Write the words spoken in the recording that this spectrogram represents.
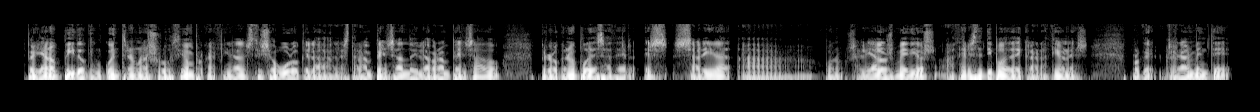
Pero ya no pido que encuentren una solución, porque al final estoy seguro que la, estarán pensando y la habrán pensado, pero lo que no puedes hacer es salir a, bueno, salir a los medios a hacer este tipo de declaraciones, porque realmente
